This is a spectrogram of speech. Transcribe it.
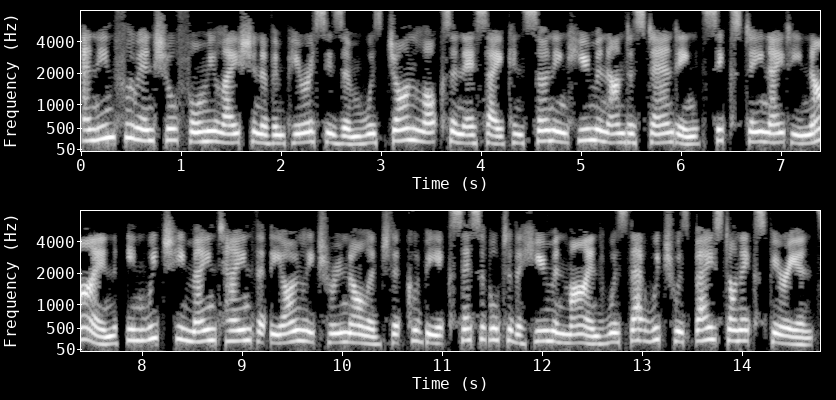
An influential formulation of empiricism was John Locke's An Essay Concerning Human Understanding 1689, in which he maintained that the only true knowledge that could be accessible to the human mind was that which was based on experience.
